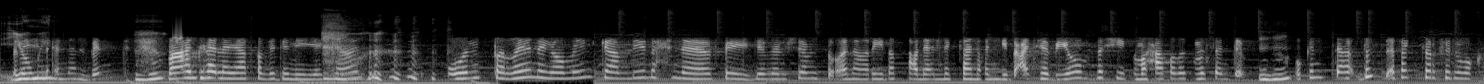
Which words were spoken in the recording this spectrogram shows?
يومين لأن البنت ما عندها لياقة بدنية كان. واضطرينا يومين كاملين إحنا في جبل شمس وأنا أريد أطلع لأن كان عندي بعدها بيوم مشي في محافظة مسندم وكنت بس أفكر في الوقت.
